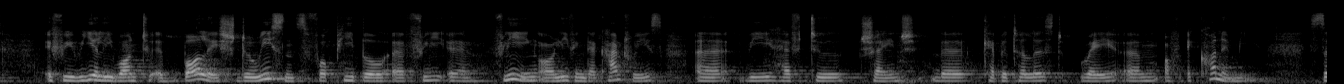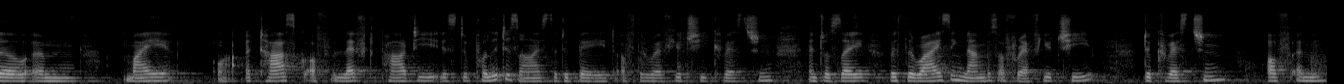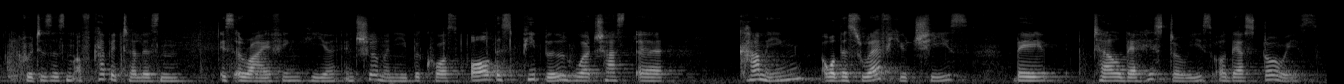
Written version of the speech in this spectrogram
if we really want to abolish the reasons for people uh, flee, uh, fleeing or leaving their countries, uh, we have to change the capitalist way um, of economy. So um, my a task of left party is to politicize the debate of the refugee question and to say with the rising numbers of refugee, the question of um, criticism of capitalism is arriving here in Germany because all these people who are just uh, coming, all these refugees, they tell their histories or their stories.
